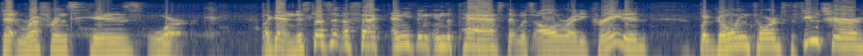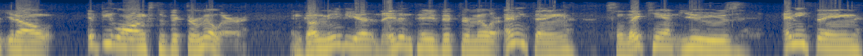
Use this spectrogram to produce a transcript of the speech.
that reference his work. Again, this doesn't affect anything in the past that was already created, but going towards the future, you know, it belongs to Victor Miller. And Gun Media, they didn't pay Victor Miller anything, so they can't use anything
